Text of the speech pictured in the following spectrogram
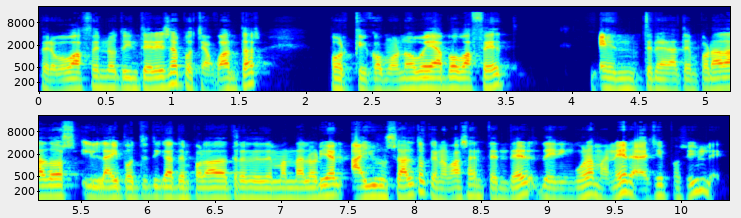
pero Boba Fett no te interesa, pues te aguantas porque como no vea Boba Fett, entre la temporada 2 y la hipotética temporada 3 de The Mandalorian hay un salto que no vas a entender de ninguna manera, es imposible.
